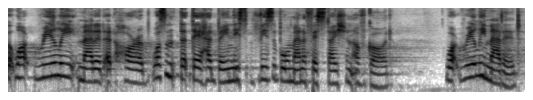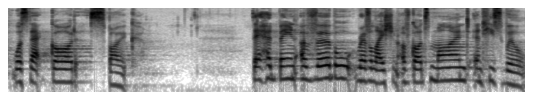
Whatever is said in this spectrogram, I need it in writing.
But what really mattered at Horeb wasn't that there had been this visible manifestation of God. What really mattered was that God spoke. There had been a verbal revelation of God's mind and his will.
